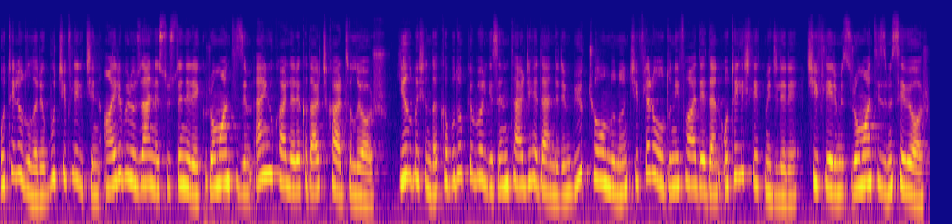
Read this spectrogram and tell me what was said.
Otel odaları bu çiftler için ayrı bir özenle süslenerek romantizm en yukarılara kadar çıkartılıyor. Yılbaşında Kapadokya bölgesini tercih edenlerin büyük çoğunluğunun çiftler olduğunu ifade eden otel işletmecileri, çiftlerimiz romantizmi seviyor.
